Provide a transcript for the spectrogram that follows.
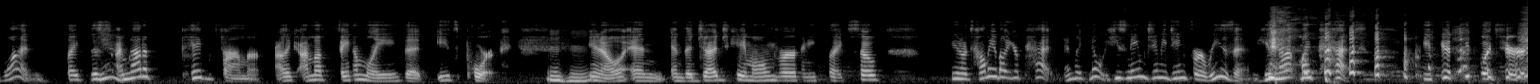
one. Like, this, yeah. I'm not a pig farmer. Like I'm a family that eats pork, mm-hmm. you know, and and the judge came over and he's like, so, you know, tell me about your pet. I'm like, no, he's named Jimmy Dean for a reason. He's not my pet. he's gonna be butchered,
